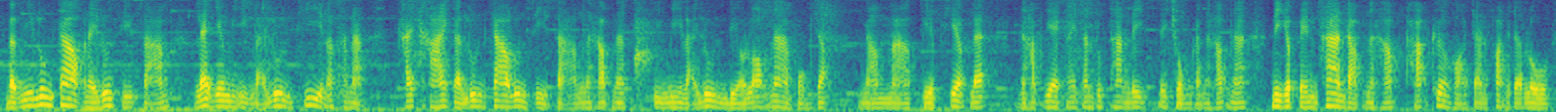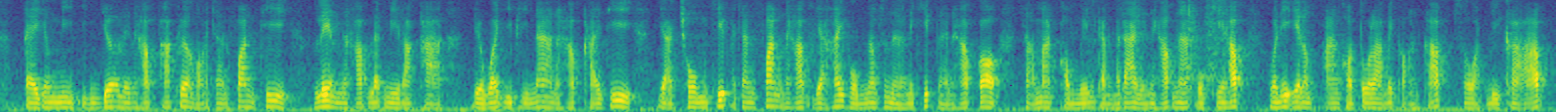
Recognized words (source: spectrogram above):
แบบนี้รุ่น9อันไหนรุ่น 43 และยังมีอีกหลายรุ่นที่ลักษณะคล้ายๆ กับรุ่น 9 รุ่น 43 นะครับนะ อีกมีหลายรุ่นเดี๋ยวรอบหน้าผมจะ นำมาเปรียบเทียบและนะครับแยกให้ท่านทุกท่านได้ได้ชมกันนะครับนะนี่ก็เป็น5อันดับนะครับพระเครื่องของอาจารย์ฟันอาจารย์โล แต่ยังมีอีกเยอะเลยนะครับพระเครื่องของอาจารย์ฟันที่เล่นนะครับและมีราคาเดี๋ยวไว้ EP หน้านะครับใครที่อยากชมคลิปอาจารย์ฟันนะครับอยากให้ผมนำเสนอในคลิปไหนนะครับก็สามารถคอมเมนต์กันมาได้เลยนะครับนะโอเคครับวันนี้เอลำปางขอตัวลาไปก่อนครับ สวัสดีครับ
